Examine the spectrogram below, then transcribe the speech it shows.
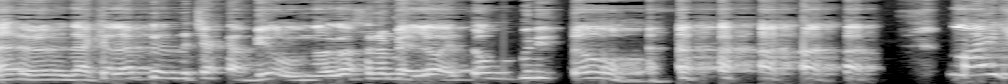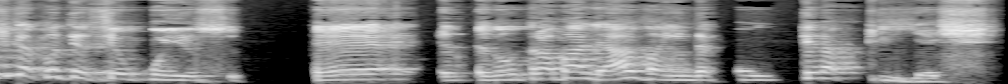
ah, naquela época eu ainda tinha cabelo, o negócio era melhor, então bonitão. Mas o que aconteceu com isso? É, eu não trabalhava ainda com terapias,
